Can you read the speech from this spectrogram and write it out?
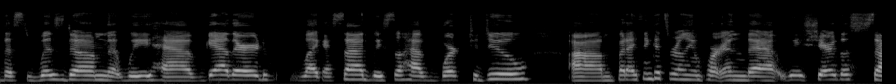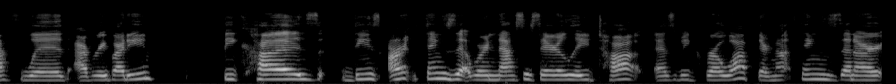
this wisdom that we have gathered. Like I said, we still have work to do. Um, but I think it's really important that we share this stuff with everybody because these aren't things that we're necessarily taught as we grow up. They're not things that our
